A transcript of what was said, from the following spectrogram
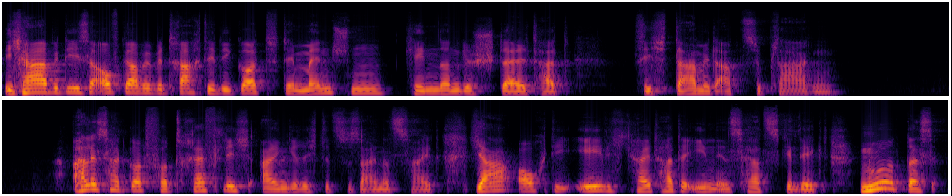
Ich habe diese Aufgabe betrachtet, die Gott den Menschenkindern gestellt hat, sich damit abzuplagen. Alles hat Gott vortrefflich eingerichtet zu seiner Zeit. Ja, auch die Ewigkeit hat er ihnen ins Herz gelegt. Nur, dass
